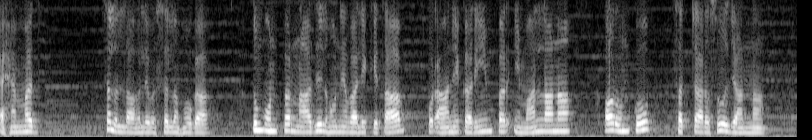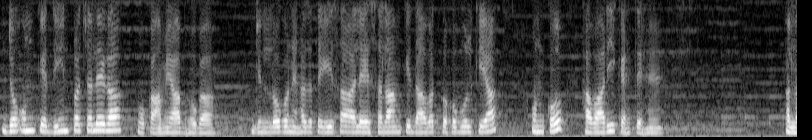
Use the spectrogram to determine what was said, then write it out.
احمد صلی اللہ علیہ وسلم ہوگا۔ تم ان پر نازل ہونے والی کتاب قرآن کریم پر ایمان لانا اور ان کو سچا رسول جاننا۔ جو ان کے دین پر چلے گا، وہ کامیاب ہوگا۔ جن لوگوں نے حضرت عیسیٰ علیہ السلام کی دعوت کو قبول کیا، ان کو ہواری کہتے ہیں۔ اللہ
